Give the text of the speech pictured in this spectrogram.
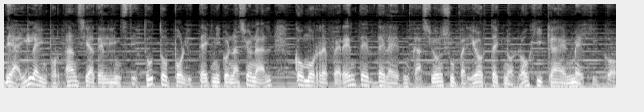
De ahí la importancia del Instituto Politécnico Nacional como referente de la educación superior tecnológica en México.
